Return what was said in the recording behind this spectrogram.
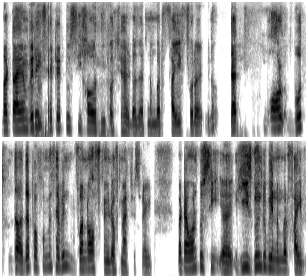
but I am very Mhm. excited to see how Deepak Chahar does at number five for a you know that all both the other performance have been one-off kind of matches, right? But I want to see uh, he's going to be number five,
